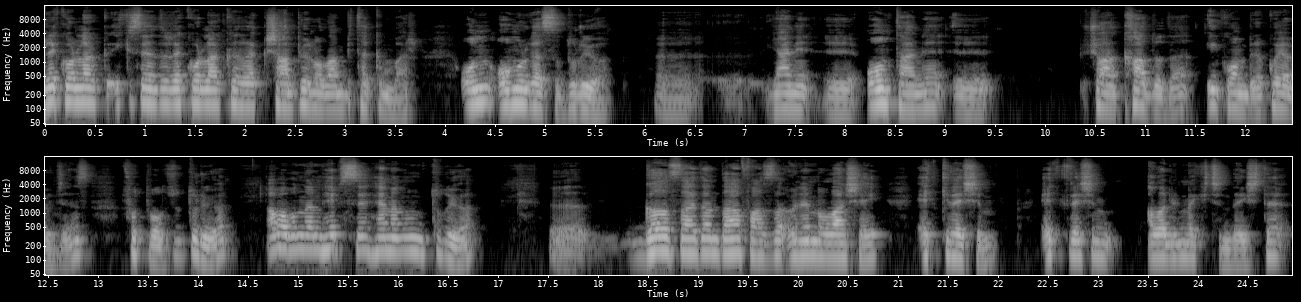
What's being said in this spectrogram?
rekorlar iki senedir rekorlar kırarak şampiyon olan bir takım var. Onun omurgası duruyor. E, yani e, 10 tane e, şu an kadroda ilk 11'e koyabileceğiniz futbolcu duruyor. Ama bunların hepsi hemen unutuluyor. E, Galatasaray'dan daha fazla önemli olan şey etkileşim. Etkileşim alabilmek için de işte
